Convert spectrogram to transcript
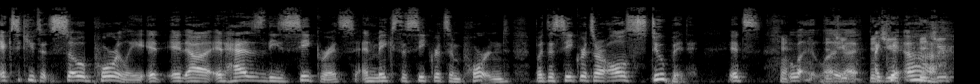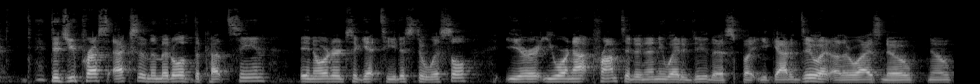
executes it so poorly. It it uh, it has these secrets and makes the secrets important, but the secrets are all stupid. It's Did you did you can't- did you did you press X in the middle of the cutscene in order to get Tidus to whistle? You're you are not prompted in any way to do this, but you got to do it. Otherwise, no no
